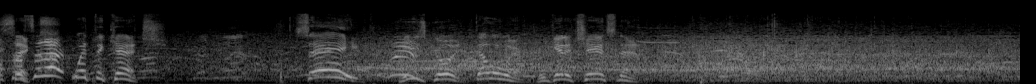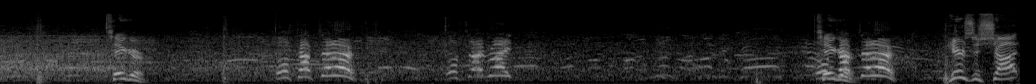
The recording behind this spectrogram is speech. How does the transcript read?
Six with the catch. Saved. He's good. Delaware will get a chance now. Tigger. Ball stop center. Ball side right. Ball Tigger. stop center. Here's a shot.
